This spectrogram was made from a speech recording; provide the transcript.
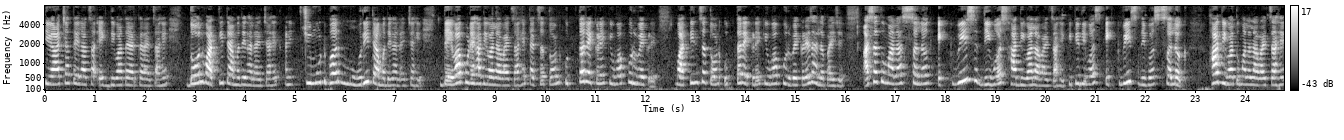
तिळाच्या तेलाचा एक दिवा तयार करायचा आहे. दोन वाती त्यामध्ये घालायच्या आहेत आणि चिमूटभर मोहरी त्यामध्ये घालायची आहे. देवापुढे हा दिवा लावायचा आहे. त्याचं तोंड उत्तरेकडे किंवा पूर्वेकडे. वातींचं तोंड उत्तरेकडे किंवा पूर्वेकडे झालं पाहिजे. असं तुम्हाला सलग एकवीस दिवस हा दिवा लावायचा आहे. किती दिवस? एकवीस दिवस सलग. हा दिवा तुम्हाला लावायचा आहे.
